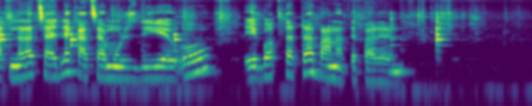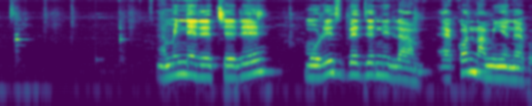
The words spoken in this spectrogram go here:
আপনারা চাইলে কাঁচা মরিচ দিয়েও এই ভর্তাটা বানাতে পারেন। আমি নেড়ে চেড়ে মরিচ বেজে নিলাম। এখন নামিয়ে নেব।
